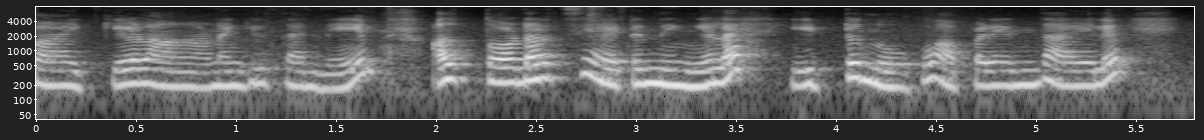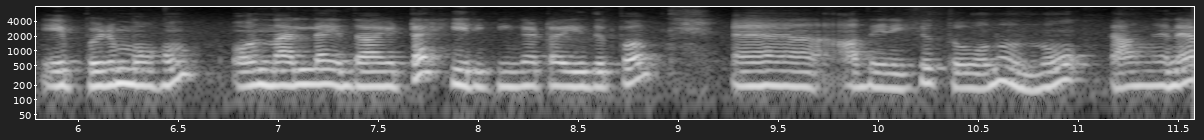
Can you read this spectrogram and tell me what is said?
പായ്ക്കുകളാണെങ്കിൽ തന്നെയും അത് തുടർച്ചയായിട്ട് നിങ്ങൾ ഇട്ട് നോക്കൂ. അപ്പോഴെന്തായാലും എപ്പോഴും മുഖം നല്ല ഇതായിട്ട് ഇരിക്കും കേട്ടോ. ഇതിപ്പം അതെനിക്ക് തോന്നുന്നു. അങ്ങനെ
